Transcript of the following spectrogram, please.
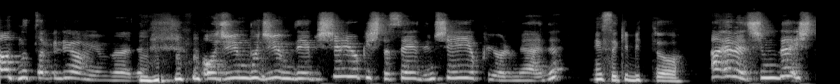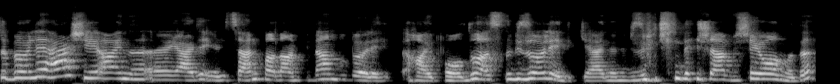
anlatabiliyor muyum böyle? Ocuyum bucuyum diye bir şey yok işte sevdiğim şeyi yapıyorum yani. Neyse ki bitti o. Ha, evet şimdi işte böyle her şeyi aynı e, yerde eriten falan filan bu böyle hype oldu. Aslında biz öyleydik yani hani bizim için değişen bir şey olmadı.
